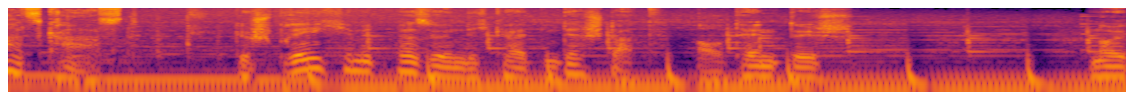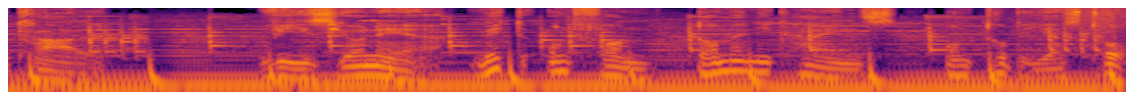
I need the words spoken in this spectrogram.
Grazcast. Gespräche mit Persönlichkeiten der Stadt. Authentisch, neutral, visionär. Mit und von Dominik Heinz und Tobias Turk.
